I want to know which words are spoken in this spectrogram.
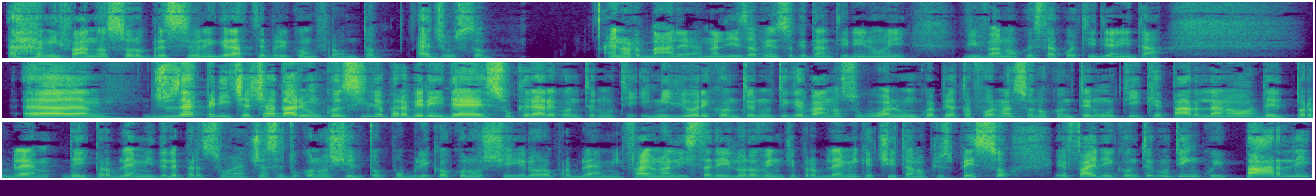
eh, mi fanno solo pressioni. Grazie per il confronto. È giusto. È normale, Annalisa, penso che tanti di noi vivano questa quotidianità. Uh, Giuseppe dice: Ciao Dario, un consiglio per avere idee su creare contenuti. I migliori contenuti che vanno su qualunque piattaforma sono contenuti che parlano problem- dei problemi delle persone. Cioè, se tu conosci il tuo pubblico, conosci i loro problemi. Fai una lista dei loro 20 problemi che citano più spesso e fai dei contenuti in cui parli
